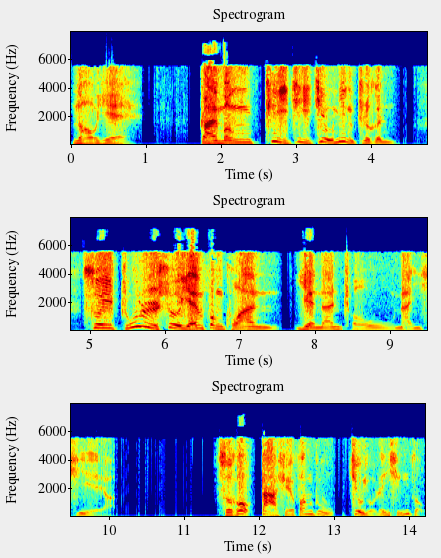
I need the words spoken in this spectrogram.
老爷，敢蒙替济救命之恩，虽逐日设言奉款。”也难酬难谢呀。此后大雪方住，就有人行走。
